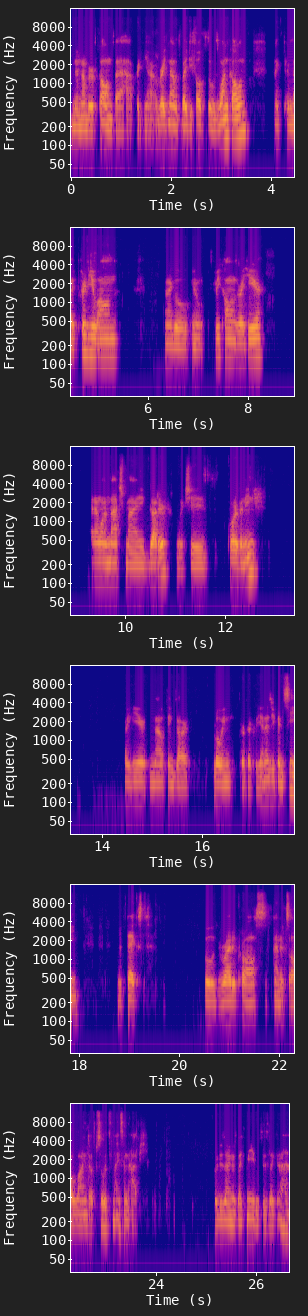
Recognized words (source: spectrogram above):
the number of columns that I have right now. Right now, it's by default, it's always one column. I turn my preview on and I go, you know, three columns right here. And I want to match my gutter, which is quarter of an inch right here. Now things are flowing perfectly. And as you can see, the text goes right across and it's all lined up. So it's nice and happy. For designers like me, this is like, ah,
